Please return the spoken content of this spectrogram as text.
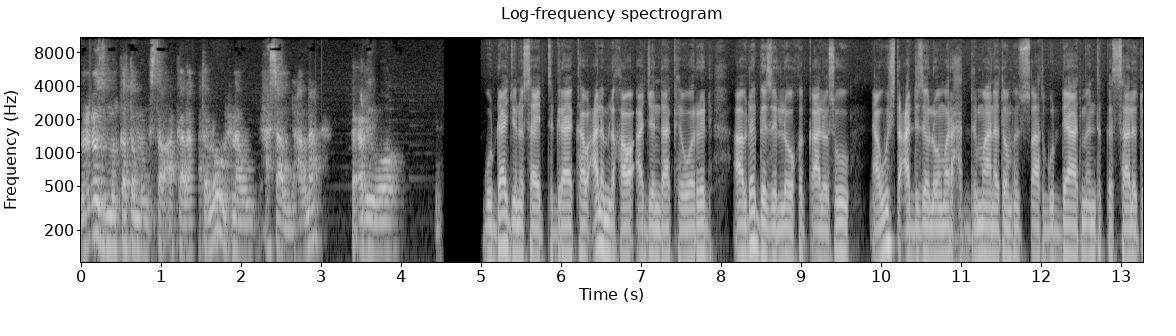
ንዑ ዝምልከቶም መንግስታዊ ኣካላት ኣለዉ። ንሕና እውን ሓሳብ እንዳሃብና ክዕርይዎ ጉዳይ ጀኖሳይድ ትግራይ ካብ ዓለም ለኻዊ ኣጀንዳ ከይወርድ ኣብ ደገ ዘለዉ ክቃለሱ ኣብ ውሽጢ ዓዲ ዘለዉ መራሕቲ ድማ ነቶም ህፁፃት ጉዳያት ምእንቲ ከሳልጡ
